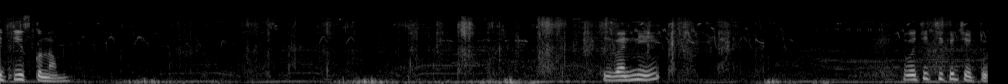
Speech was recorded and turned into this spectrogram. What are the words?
ఇది తీసుకుందాము. ఇవన్నీ వచ్చి చిక్కుడు చెట్టు.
